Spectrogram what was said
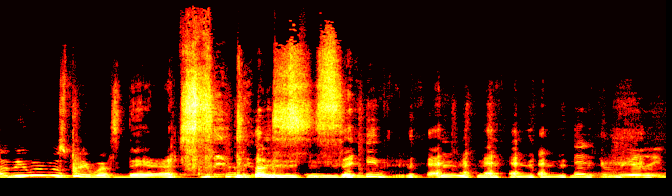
I mean, we was pretty much there. I just didn't want to say that. it really,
